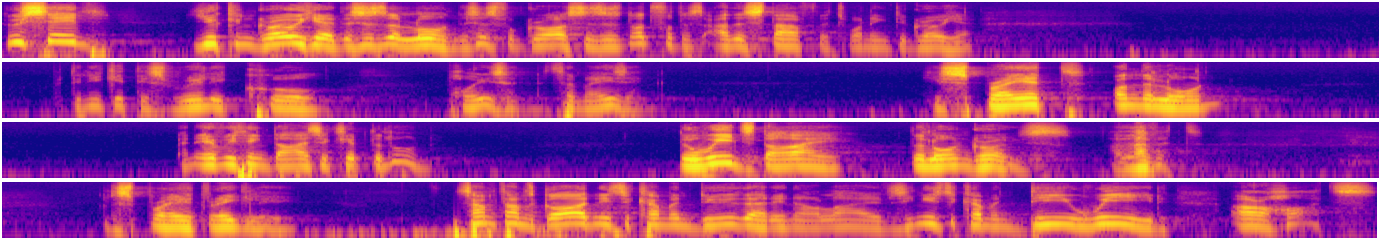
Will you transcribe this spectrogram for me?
Who said you can grow here. This is a lawn. This is for grass. This is not for this other stuff that's wanting to grow here. But then you get this really cool poison. It's amazing. You spray it on the lawn, and everything dies except the lawn. The weeds die, the lawn grows. I love it. to spray it regularly. Sometimes God needs to come and do that in our lives. He needs to come and de-weed our hearts.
